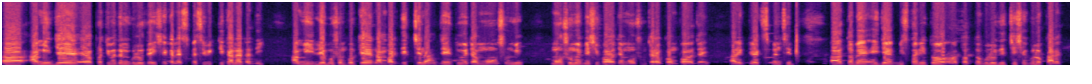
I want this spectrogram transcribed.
আহ, আমি যে প্রতিবেদনগুলো দিই সেখানে স্পেসিফিক ঠিকানাটা দিই। আমি লেবু সম্পর্কে নাম্বার দিচ্ছি না যেহেতু এটা মৌসুমি। মৌসুমে বেশি পাওয়া যায় মৌসুম ছাড়া কম পাওয়া যায়। আর একটু এক্সপেন্সিভ তবে এই যে বিস্তারিত তথ্যগুলো দিচ্ছি সেগুলো কারেক্ট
